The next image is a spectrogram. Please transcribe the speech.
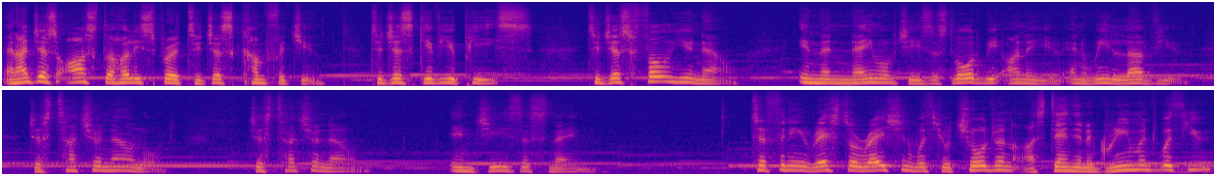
And I just ask the Holy Spirit to just comfort you, to just give you peace, to just fill you now in the name of Jesus. Lord, we honor you and we love you. Just touch her now, Lord. Just touch her now. In Jesus' name. Tiffany, restoration with your children. I stand in agreement with you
